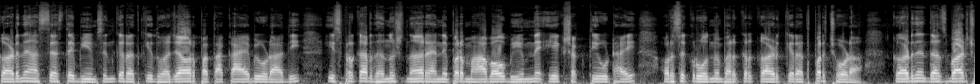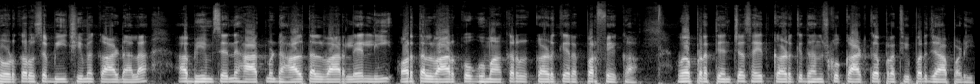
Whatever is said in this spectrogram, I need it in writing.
कर्ण ने हँसते हँसते भीमसेन के रथ की ध्वजा और पताकाएँ भी उड़ा दी। इस प्रकार धनुष न रहने पर महाबाहु भीम ने एक शक्ति उठाई और उसे क्रोध में भरकर कर्ण के रथ पर छोड़ा। कर्ण ने दस बार छोड़कर उसे बीच ही में काट डाला। अब भीमसेन ने हाथ में ढाल, तलवार ले ली और तलवार को घुमाकर कर्ण के रथ पर फेंका। वह प्रत्यंचा सहित कर्ण के धनुष को काटकर पृथ्वी पर जा पड़ी।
